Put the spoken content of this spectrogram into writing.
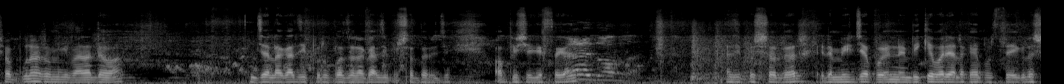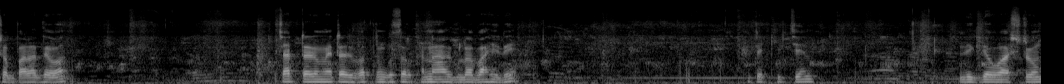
সবগুলো রুমই ভাড়া দেওয়া। জেলা গাজীপুর উপজেলা গাজীপুর সদরে যে অফিসে গেছে গা। গাজীপুর সদর, এটা মির্জাপুর বিকেবাড়ি এলাকায় পড়ছে, এগুলো সব ভাড়া দেওয়া। চারটা রুম একটা বাথরুম গোসলখানা আরগুলো বাহিরে। এটা কিচেন দিক দিয়ে ওয়াশরুম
